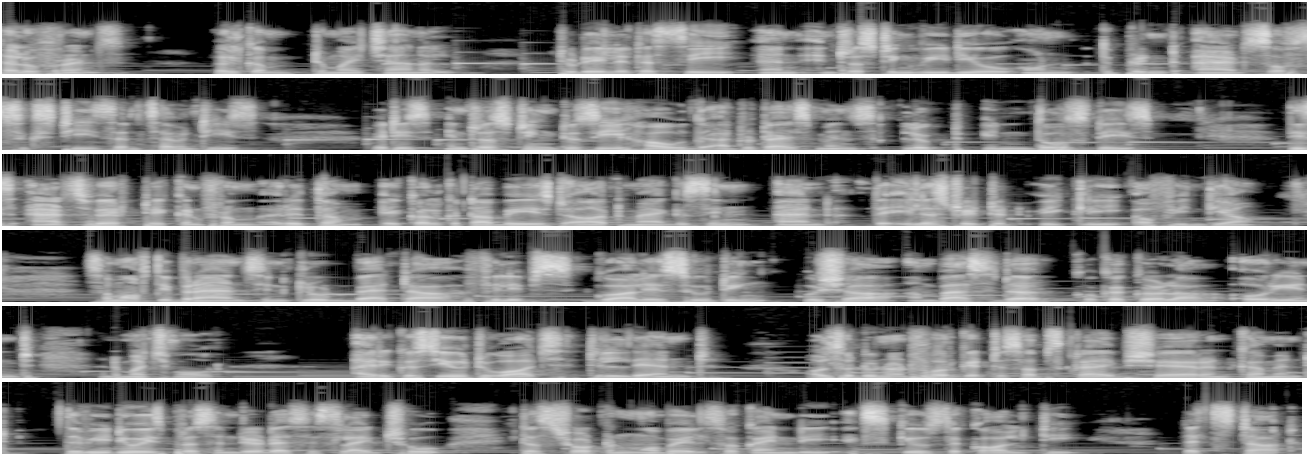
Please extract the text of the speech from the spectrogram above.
Hello friends, welcome to my channel. Today let us see an interesting video on the print ads of 60s and 70s. It is interesting to see how the advertisements looked in those days. These ads were taken from Rhythm, a Kolkata based art magazine and the Illustrated Weekly of India. Some of the brands include Bata, Philips, Gwalior Suiting, Usha, Ambassador, Coca-Cola, Orient and much more. I request you to watch till the end. Also do not forget to subscribe, share and comment. The video is presented as a slideshow. It was shot on mobile so kindly excuse the quality. Let's start.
